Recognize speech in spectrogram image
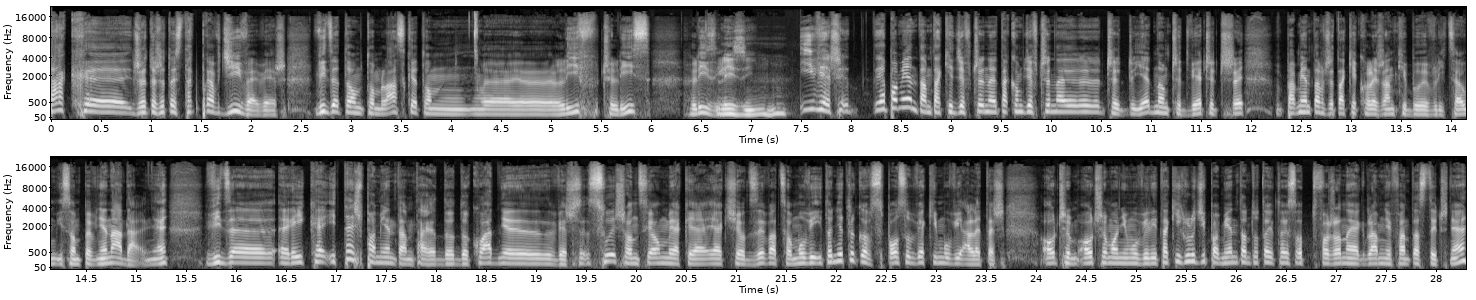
tak, e, że to, że to jest tak prawdziwe, wiesz. Widzę tą, tą laskę, tą e, Leaf, czy Liz? Lizzie. Lizzie. Mhm. I wiesz, ja pamiętam takie dziewczyny, taką dziewczynę, czy jedną, czy dwie, czy trzy. Pamiętam, że takie koleżanki były w liceum i są pewnie nadal, nie? Widzę Erikę i też pamiętam tak do, dokładnie, wiesz, słysząc ją, jak, jak się odzywa, co mówi i to nie tylko w sposób, w jaki mówi, ale też o czym, o czym oni mówili. Takich ludzi pamiętam, tutaj to jest odtworzone jak dla mnie fantastycznie.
